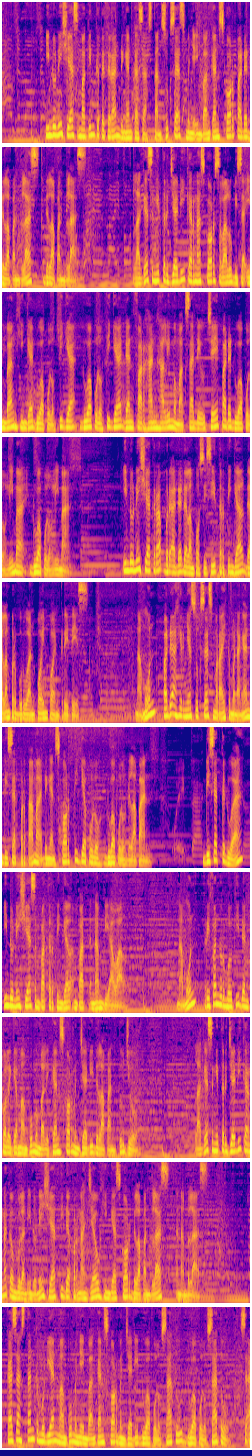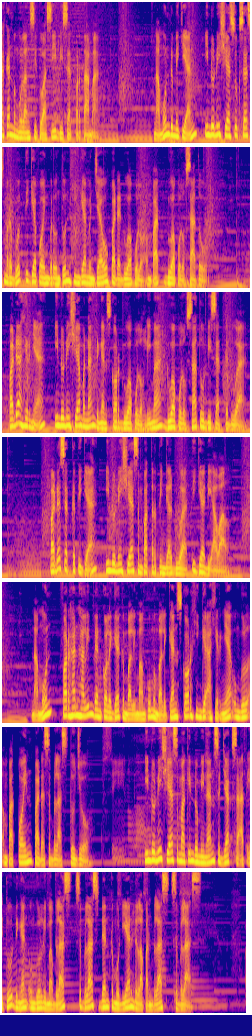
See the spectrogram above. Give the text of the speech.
Indonesia semakin keteteran dengan Kazakhstan sukses menyeimbangkan skor pada 18-18. Laga sengit terjadi karena skor selalu bisa imbang hingga 23-23 dan Farhan Halim memaksa DUC pada 25-25. Indonesia kerap berada dalam posisi tertinggal dalam perburuan poin-poin kritis. Namun, pada akhirnya sukses meraih kemenangan di set pertama dengan skor 30-28. Di set kedua, Indonesia sempat tertinggal 4-6 di awal. Namun, Rifan Nurmulki dan kolega mampu membalikkan skor menjadi 8-7. Laga sengit terjadi karena keunggulan Indonesia tidak pernah jauh hingga skor 18-16. Kazakhstan kemudian mampu menyeimbangkan skor menjadi 21-21, seakan mengulang situasi di set pertama. Namun demikian, Indonesia sukses merebut 3 poin beruntun hingga menjauh pada 24-21. Pada akhirnya, Indonesia menang dengan skor 25-21 di set kedua. Pada set ketiga, Indonesia sempat tertinggal 2-3 di awal. Namun, Farhan Halim dan kolega kembali mampu membalikkan skor hingga akhirnya unggul 4 poin pada 11-7. Indonesia semakin dominan sejak saat itu dengan unggul 15-11 dan kemudian 18-11.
